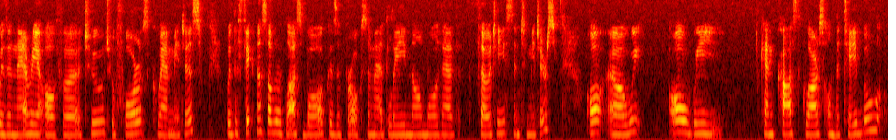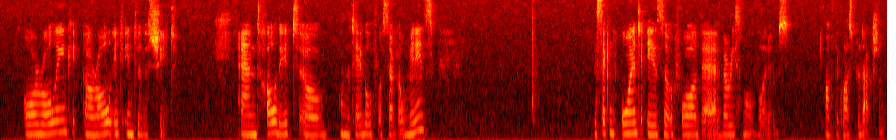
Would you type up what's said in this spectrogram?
with an area of uh, 2 to 4 square meters, with the thickness of the glass block is approximately no more than 30 centimeters, or uh, we or we can cast glass on the table or rolling uh, roll it into the sheet and hold it uh, on the table for several minutes. The second point is uh, for the very small volumes of the glass production.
